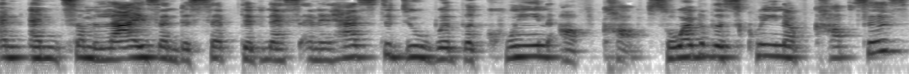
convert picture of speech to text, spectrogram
and and some lies and deceptiveness and it has to do with the queen of cups. Whoever this queen of cups is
